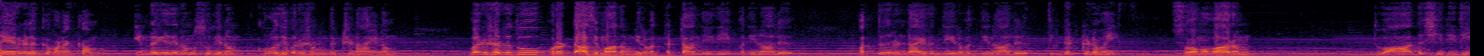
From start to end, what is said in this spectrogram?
நேயர்களுக்கு வணக்கம். இன்றைய தினம் சுதினம் குரோதி வருஷம் தட்சிணாயனம். வருஷ ரிது புரட்டாசி மாதம் இருபத்தெட்டாம் தேதி பதினாலு பத்து ரெண்டாயிரத்தி இருபத்தி நாலு திங்கட்கிழமை சோமவாரம் துவாதசி திதி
